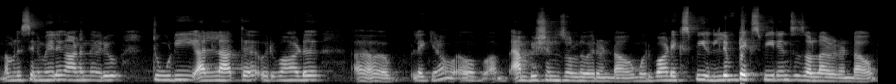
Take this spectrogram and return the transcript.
നമ്മൾ സിനിമയിൽ കാണുന്ന ഒരു ടു ഡി അല്ലാത്ത ഒരുപാട് ലൈക്ക് യുനോ ആംബിഷൻസ് ഉള്ളവരുണ്ടാവും. ഒരുപാട് എക്സ്പീരിയൻ ലിവ്ഡ് എക്സ്പീരിയൻസസ് ഉള്ളവരുണ്ടാവും.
